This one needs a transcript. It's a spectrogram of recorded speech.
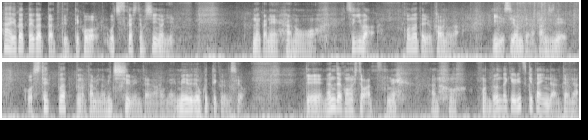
ああよかったよかったって言ってこう落ち着かせてほしいのになんかねあの次はこの辺りを買うのがいいですよみたいな感じでこうステップアップのための道しるべみたいなのをねメールで送ってくるんですよ。でなんだこの人はってねあのもうどんだけ売りつけたいんだみたいな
